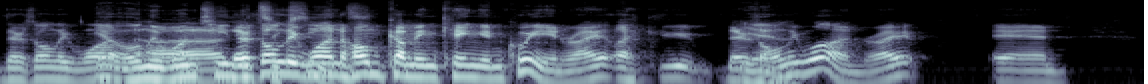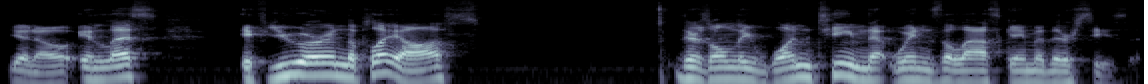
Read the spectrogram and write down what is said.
There's only one. only one uh, There's that only one homecoming king and queen, right? Like, you, there's Yeah. only one, right? And you know, unless if you are in the playoffs, there's only one team that wins the last game of their season.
